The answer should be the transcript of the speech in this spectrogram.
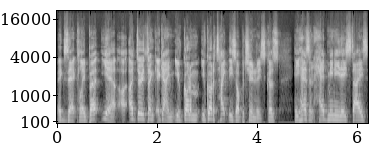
Exactly, but yeah, I, I do think again you've got to you've got to take these opportunities because he hasn't had many these days.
